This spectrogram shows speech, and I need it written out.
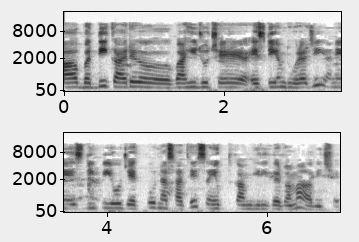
આ બધી કાર્યવાહી જો છે એસડીએમ ધોરાજી અને એસડીપીઓ જેતપુરના સાથે સંયુક્ત કામગીરી કરવામાં આવી છે.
